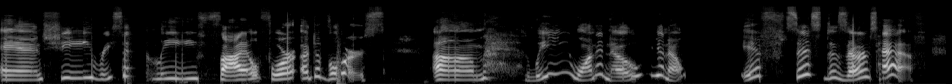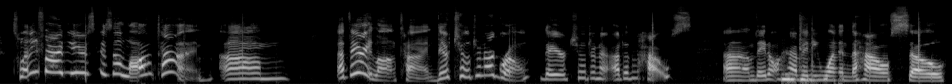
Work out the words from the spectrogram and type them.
and she recently filed for a divorce. Um, we want to know, you know, if sis deserves half. 25 years is a long time. Um, a very long time. Their children are grown. Their children are out of the house. Um, they don't have mm-hmm. anyone in the house, so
